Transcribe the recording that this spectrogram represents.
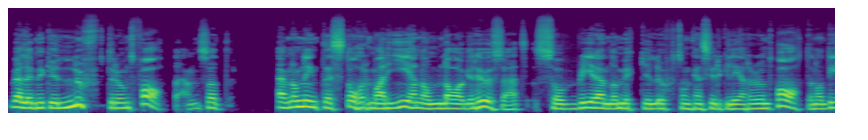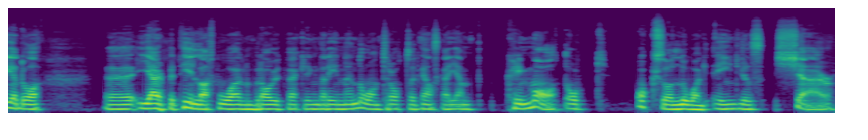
väldigt mycket luft runt faten. Så att även om det inte stormar igenom lagerhuset så blir det ändå mycket luft som kan cirkulera runt faten och det då eh, hjälper till att få en bra utveckling där inne ändå trots ett ganska jämnt klimat och också låg Angels share.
